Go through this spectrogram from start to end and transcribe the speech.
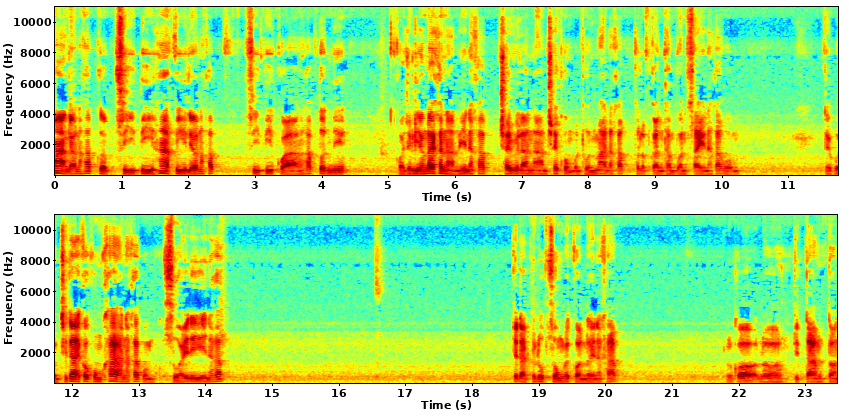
มากแล้วนะครับ เกือบสี่ปีห้าปีแล้วนะครับสี่ปีกว่านะครับต้นนี้ ว่าจะเลี้ยงได้ขนาดนี้นะครับ ใช้เวลานานใช้ความอดทนมากนะครับสำหรับการทำบอนไซนะครับผม แต่ผลที่ได้ก็คุ้มค่านะครับ ผมสวยดีนะครับ จะดัดเป็นรูปทรงไว้ก่อนเลยนะครับแล้วก็รอติดตามตอน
